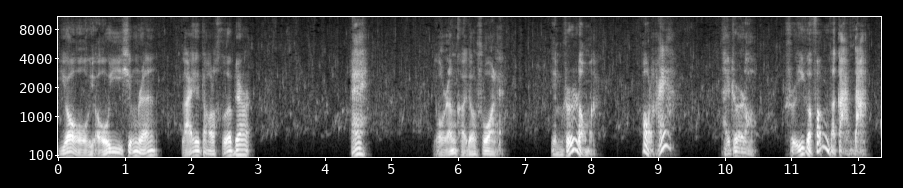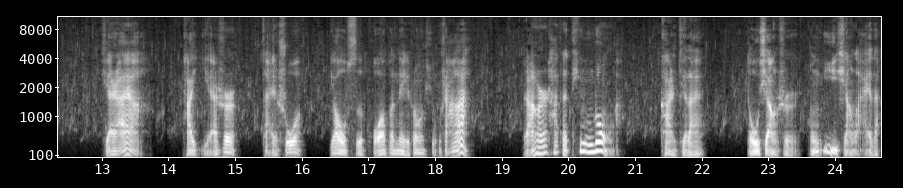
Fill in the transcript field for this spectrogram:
又有一行人来到了河边哎，有人可就说了：“你们知道吗？后来呀，才知道是一个疯子干的。显然呀，他也是在说幺四婆婆那桩凶杀案。”然而，他的听众啊，看起来都像是从异乡来的，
